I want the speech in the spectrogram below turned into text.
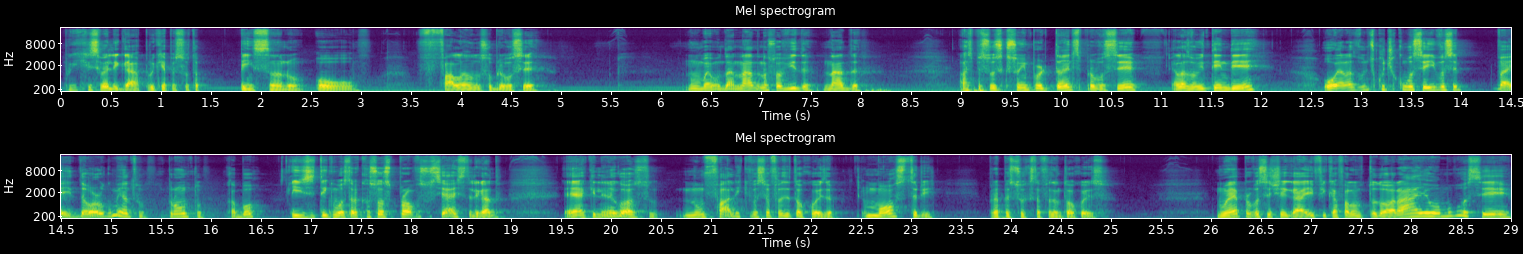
Por que, que você vai ligar pro que a pessoa tá pensando ou falando sobre você. Não vai mudar nada na sua vida, nada. As pessoas que são importantes para você, elas vão entender ou elas vão discutir com você e você vai dar o um argumento. Pronto, acabou. E você tem que mostrar com as suas provas sociais, tá ligado? É aquele negócio. Não fale que você vai fazer tal coisa. Mostre pra pessoa que está fazendo tal coisa. Não é para você chegar e ficar falando toda hora, ah, eu amo você.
